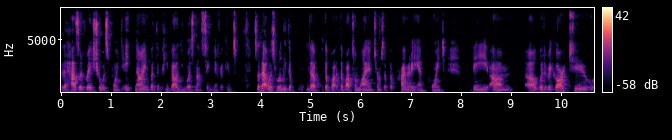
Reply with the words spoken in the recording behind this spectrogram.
the hazard ratio was 0.89, but the p-value was not significant. So that was really the, the, the, the bottom line in terms of the primary endpoint. The um, uh, with regard to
